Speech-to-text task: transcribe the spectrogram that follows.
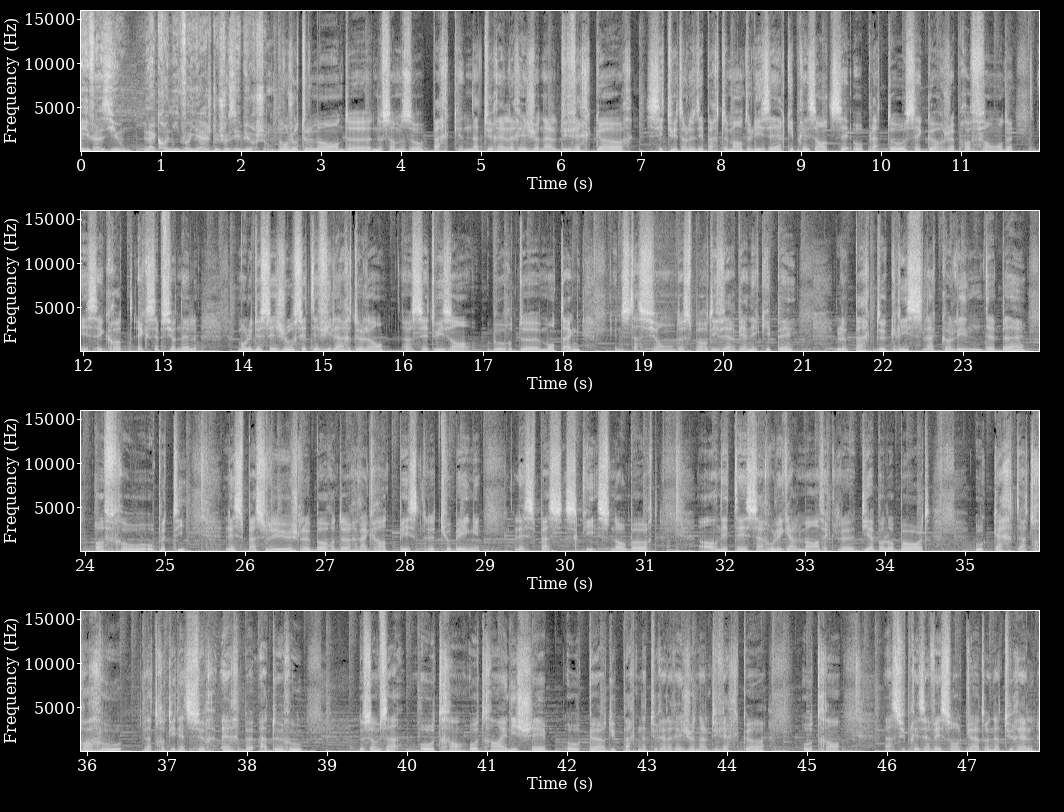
Évasion, la chronique voyage de José Burgeon. Bonjour tout le monde, nous sommes au parc naturel régional du Vercors, situé dans le département de l'Isère, qui présente ses hauts plateaux, ses gorges profondes et ses grottes exceptionnelles. Mon lieu de séjour, c'était Villard-de-Lans, un séduisant bourg de montagne, une station de sport d'hiver bien équipée. Le parc de glisse, la colline des Bains, offre aux, petits l'espace luge, le border, la grande piste, le tubing, l'espace ski snowboard. En été, ça roule également avec le Diabolo Board ou carte à trois roues, la trottinette sur herbe à deux roues. Nous sommes à Autran. Autran est niché au cœur du parc naturel régional du Vercors. Autran a su préserver son cadre naturel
